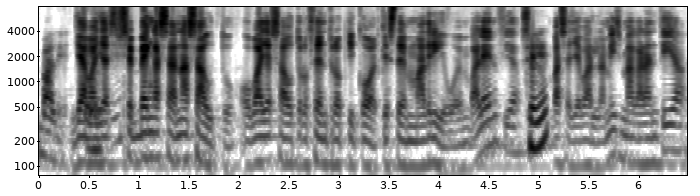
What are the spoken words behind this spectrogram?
vale. ya Eh, vayas, se- vengas a NAS Auto o vayas a otro centro Opticoat que esté en Madrid o en Valencia, Sí. vas a llevar la misma garantía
